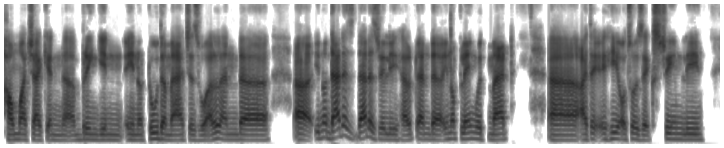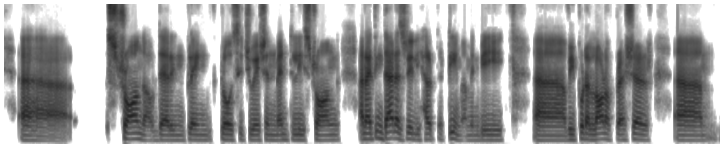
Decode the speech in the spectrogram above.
how much I can uh, bring in you know to the match as well. And uh, uh, you know that is that has really helped. And you know playing with Matt I think he also is extremely strong out there in playing close situation, mentally strong, and I think that has really helped the team. I mean, we uh, we put a lot of pressure. Um,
